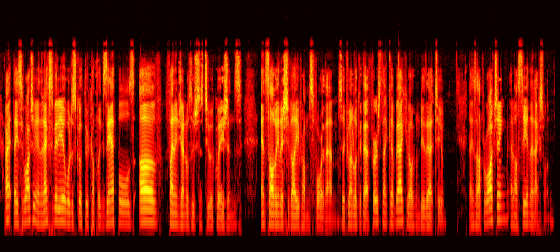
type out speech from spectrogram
All right, thanks for watching. In the next video, we'll just go through a couple examples of finding general solutions to equations and solving initial value problems for them. So if you want to look at that first and then come back, you're welcome to do that too. Thanks a lot for watching, and I'll see you in the next one.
